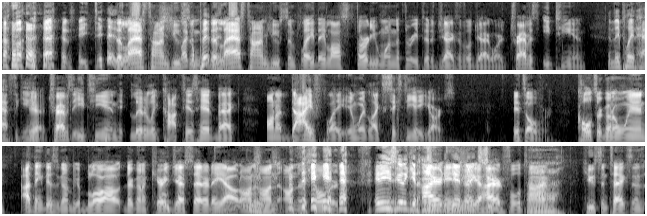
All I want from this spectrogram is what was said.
uh, he did. the last time Houston, the last time Houston played, they lost 31 to three to the Jacksonville Jaguars. Travis Etienne, and they played half the game. yeah, Travis Etienne literally cocked his head back on a dive play and went like 68 yards. It's over. Colts are going to win. I think this is going to be a blowout. They're going to carry Jeff Saturday out on on, on their shoulders. Yeah. And he's going to get hired And- and again He's going to get hired full time. Ah. Houston Texans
